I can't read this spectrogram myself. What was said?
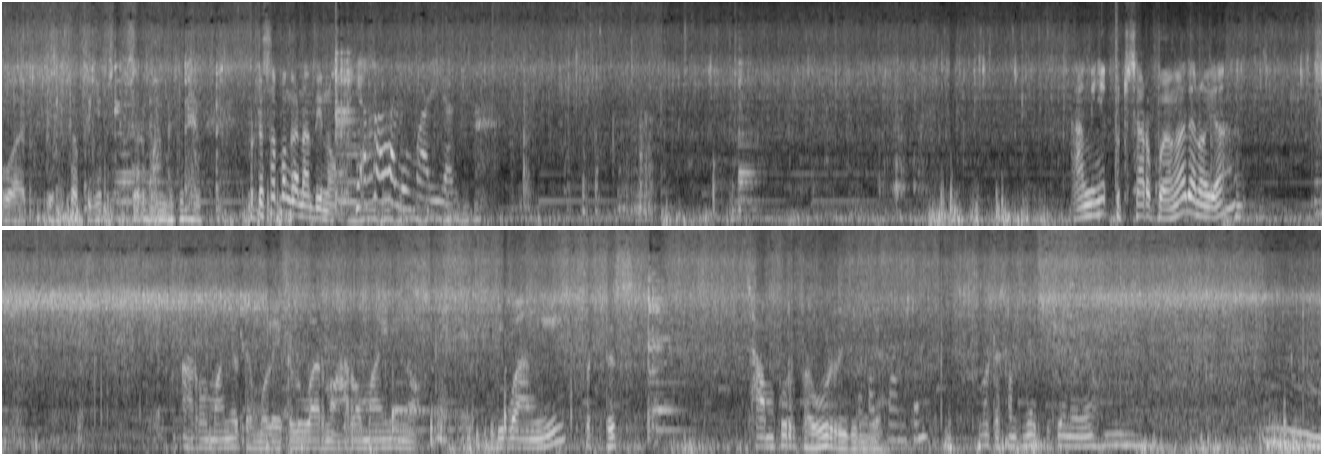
Waduh cabainya besar, besar banget ini. Pedas apa nggak nanti no? ya lumayan anginnya besar banget ya no ya aromanya udah mulai keluar no aroma ini no jadi wangi pedes campur baur gitu no ya oh, ada santannya juga no ya hmm. Hmm.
